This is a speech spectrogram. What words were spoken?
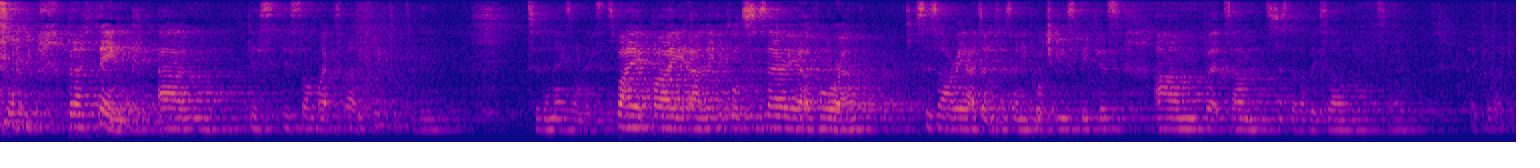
sorry. But I think um, this, this song might be slightly suited to the, to the nasalness. It's by, by a lady called Cesaria Avora. Cesaria, I don't know if there's any Portuguese speakers, um, but um, it's just a lovely song, so hope you like it.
